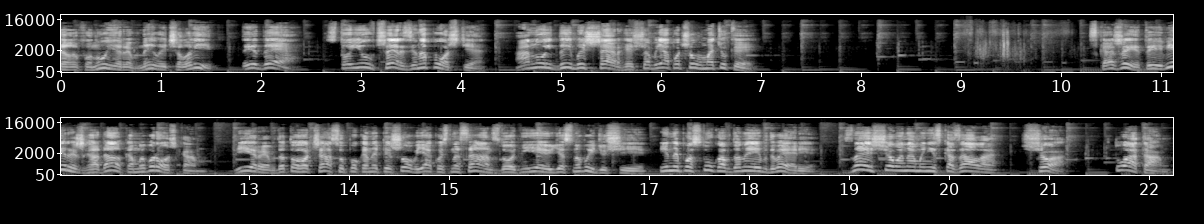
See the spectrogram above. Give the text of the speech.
Телефонує ревнивий чоловік. Ти де? Стою в черзі на пошті. Ану йди без черги, щоб я почув матюки. Скажи, ти віриш гадалкам і ворожкам? Вірив до того часу, поки не пішов якось на сеанс до однієї ясновидющої і не постукав до неї в двері. Знаєш, що вона мені сказала? Що? Хто там?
